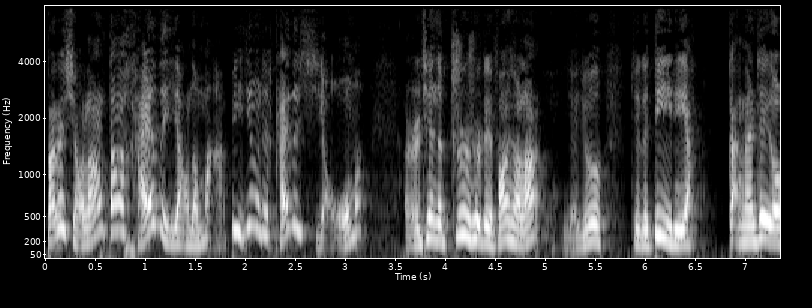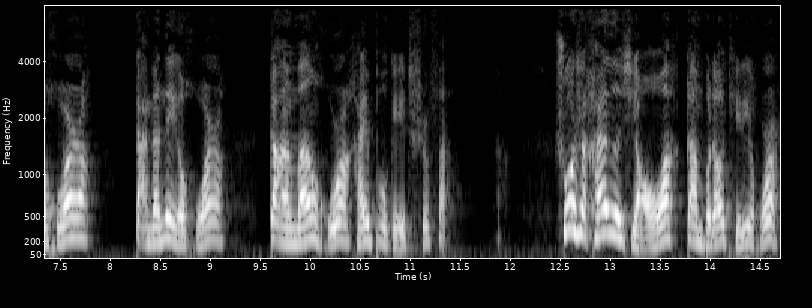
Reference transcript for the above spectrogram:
把这小郎当孩子一样的骂。毕竟这孩子小嘛。而且呢，支持这房小郎，也就这个弟弟呀，干干这个活啊，干干那个活啊，干完活还不给吃饭啊。说是孩子小啊，干不了体力活，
